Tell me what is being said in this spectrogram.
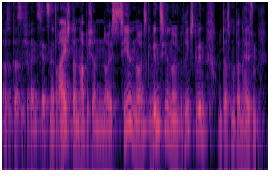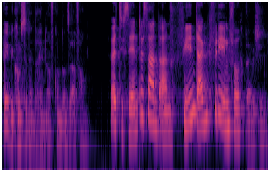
Also dass ich, wenn es jetzt nicht reicht, dann habe ich ein neues Ziel, ein neues Gewinnziel, einen neuen Betriebsgewinn und dass man dann helfen, hey, wie kommst du denn dahin aufgrund unserer Erfahrung? Hört sich sehr interessant an. Vielen Dank für die Info. Dankeschön.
